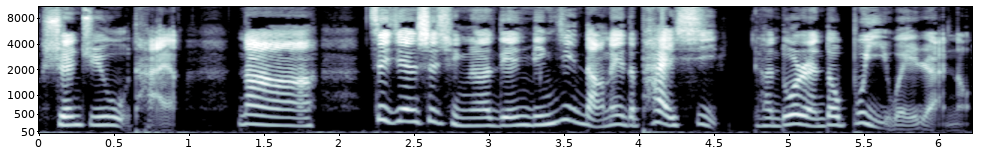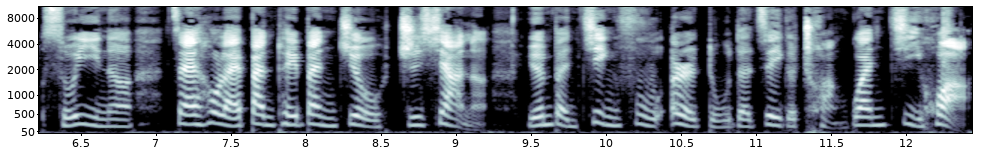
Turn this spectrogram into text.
选举舞台啊。那这件事情呢，连民进党内的派系。很多人都不以为然哦，所以呢，在后来半推半就之下呢，原本进复二读的这个闯关计划，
